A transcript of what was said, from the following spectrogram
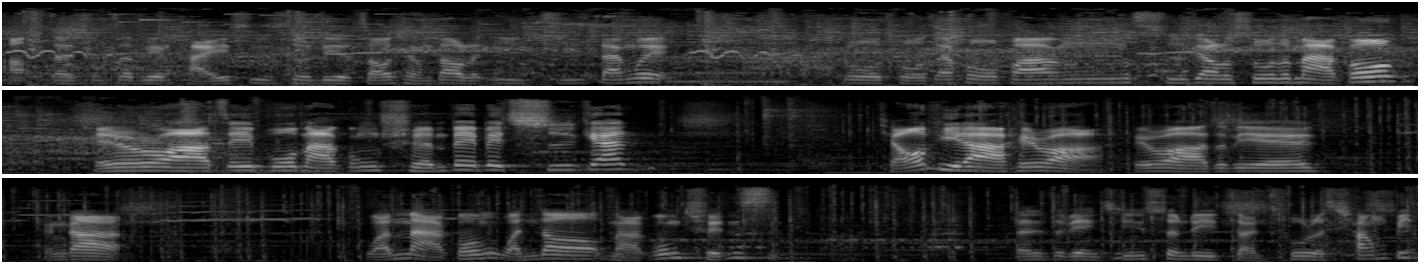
好，但是这边还是顺利的招降到了一支单位，骆驼在后方吃掉了所有的马弓。Hera 这一波马弓全被被吃干，调皮啦！Hera，Hera 这边尴尬了，玩马弓玩到马弓全死，但是这边已经顺利转出了枪兵。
